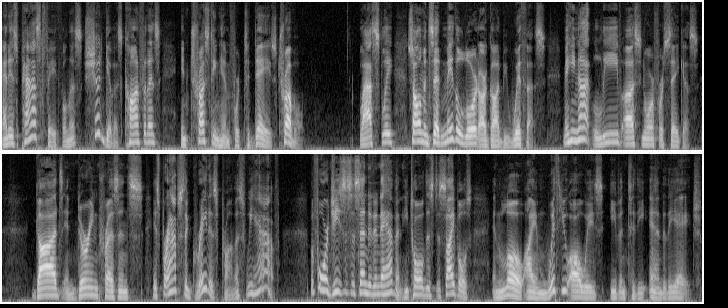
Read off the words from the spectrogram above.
And His past faithfulness should give us confidence in trusting Him for today's trouble. Lastly, Solomon said, May the Lord our God be with us. May he not leave us nor forsake us. God's enduring presence is perhaps the greatest promise we have. Before Jesus ascended into heaven, he told his disciples, And lo, I am with you always, even to the end of the age.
